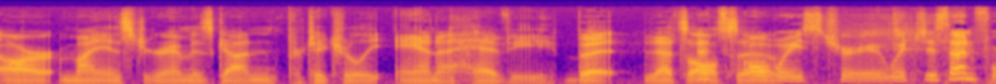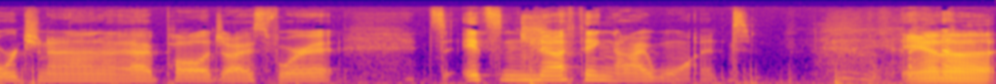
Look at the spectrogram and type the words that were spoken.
our my Instagram has gotten particularly Anna heavy, but that's, That's also always true, which is unfortunate. and I apologize for it. It's it's nothing I want. Anna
